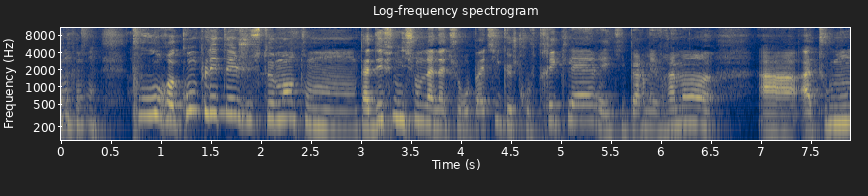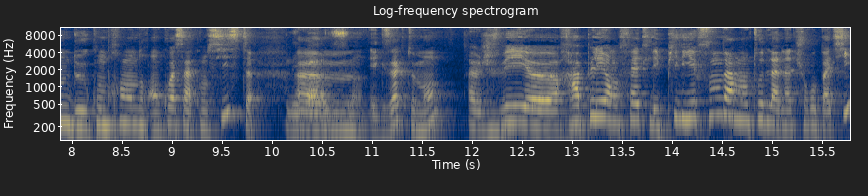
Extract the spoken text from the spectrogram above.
Pour compléter justement ton, ta définition de la naturopathie que je trouve très claire et qui permet vraiment euh, à, tout le monde de comprendre en quoi ça consiste. Les bases. Euh, exactement. Euh, je vais rappeler en fait les piliers fondamentaux de la naturopathie.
